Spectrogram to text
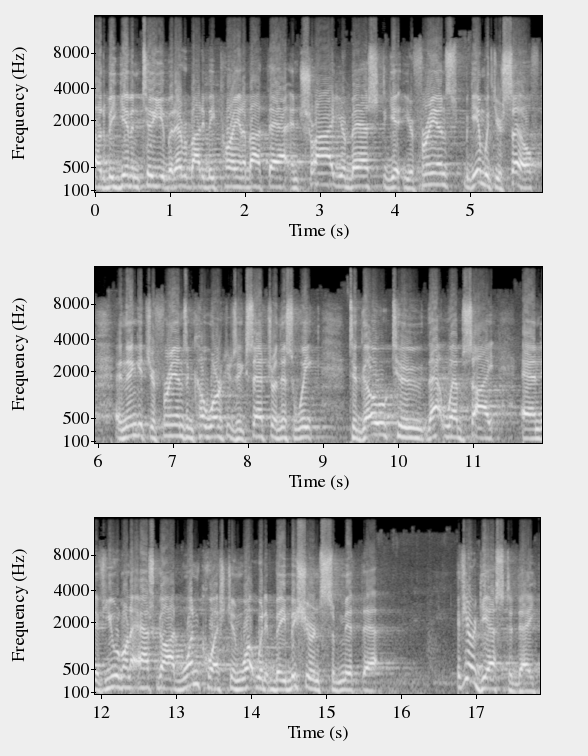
uh, to be given to you. But everybody be praying about that and try your best to get your friends, begin with yourself, and then get your friends and coworkers, etc., this week to go to that website. And if you were going to ask God one question, what would it be? Be sure and submit that. If you're a guest today,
